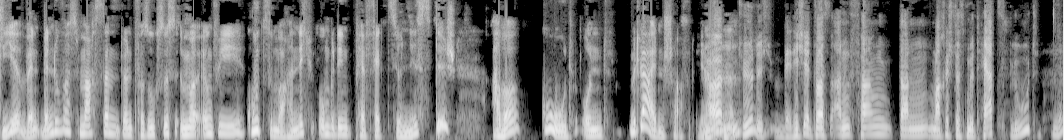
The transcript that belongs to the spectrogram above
dir, wenn, wenn du was machst, dann, dann versuchst du es immer irgendwie gut zu machen. Nicht unbedingt perfektionistisch, aber gut. Und mit Leidenschaft. Ja, mhm. natürlich. Wenn ich etwas anfange, dann mache ich das mit Herzblut, ja.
